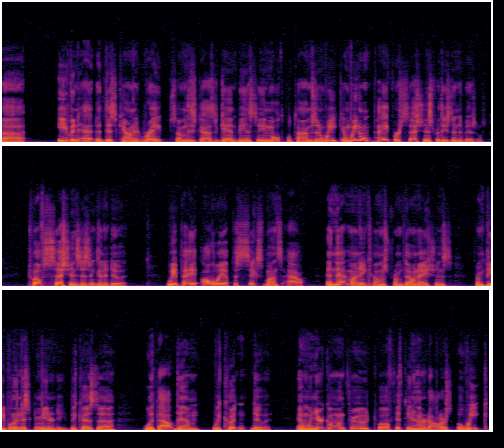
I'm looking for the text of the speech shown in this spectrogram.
Uh, even at a discounted rate, some of these guys again being seen multiple times in a week, and we don't pay for sessions for these individuals. Twelve sessions isn't going to do it. We pay all the way up to six months out, and that money comes from donations from people in this community because uh, without them, we couldn't do it. And when you're going through twelve, fifteen hundred dollars a week,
